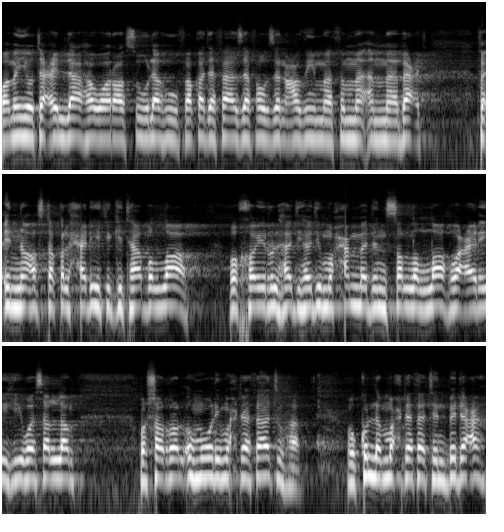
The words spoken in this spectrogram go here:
ومن يطع الله ورسوله فقد فاز فوزا عظيما ثم أما بعد فإن أصدق الحديث كتاب الله وخير الهدي هدي محمد صلى الله عليه وسلم وشر الأمور محدثاتها وكل محدثة بدعة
